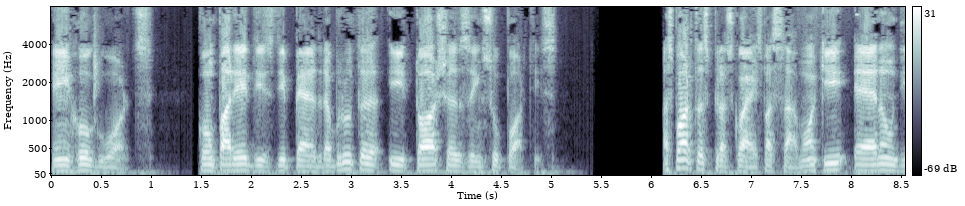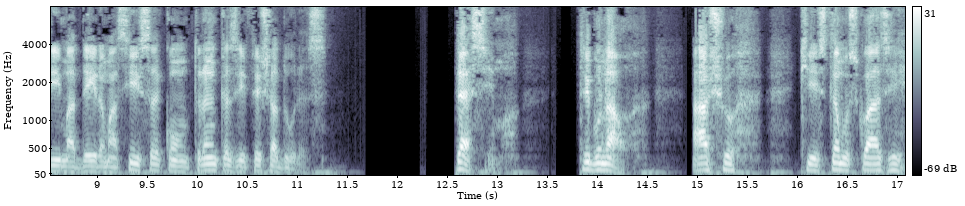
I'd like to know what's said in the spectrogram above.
em Hogwarts, com paredes de pedra bruta e tochas em suportes. As portas pelas quais passavam aqui eram de madeira maciça com trancas e fechaduras. Décimo. Tribunal. Acho que estamos quase.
